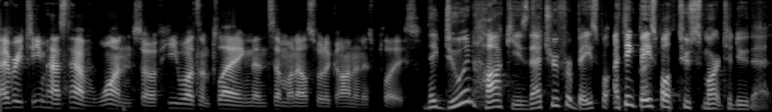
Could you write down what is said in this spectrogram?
every team has to have one. So if he wasn't playing, then someone else would have gone in his place. They do in hockey. Is that true for baseball? I think baseball's too smart to do that.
